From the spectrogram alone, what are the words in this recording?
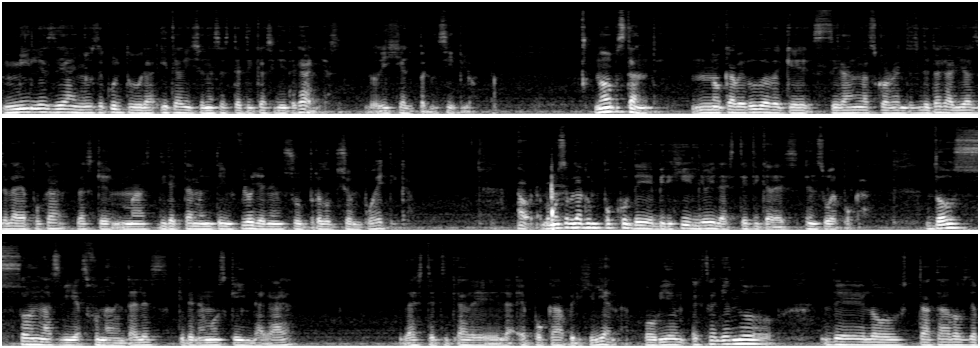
miles de años de cultura y tradiciones estéticas y literarias. Lo dije al principio. No obstante, no cabe duda de que serán las corrientes literarias de la época las que más directamente influyen en su producción poética. Ahora, vamos a hablar un poco de Virgilio y la estética en su época. Dos son las vías fundamentales que tenemos que indagar la estética de la época virgiliana, o bien extrayendo de los tratados de,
